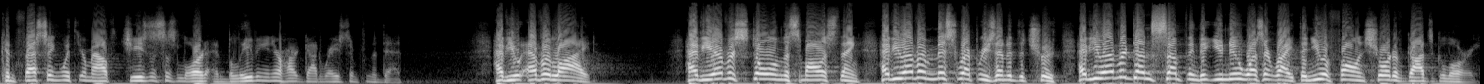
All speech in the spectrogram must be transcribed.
confessing with your mouth Jesus is Lord and believing in your heart God raised him from the dead. Have you ever lied? Have you ever stolen the smallest thing? Have you ever misrepresented the truth? Have you ever done something that you knew wasn't right? Then you have fallen short of God's glory.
